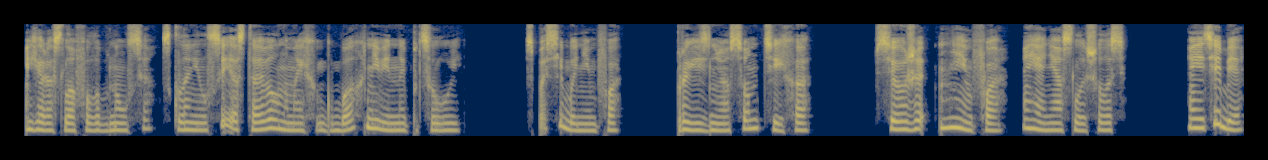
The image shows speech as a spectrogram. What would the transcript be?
Ярослав улыбнулся, склонился и оставил на моих губах невинный поцелуй. «Спасибо, нимфа», — произнес он тихо. Все же нимфа, я не ослышалась. «И тебе?»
